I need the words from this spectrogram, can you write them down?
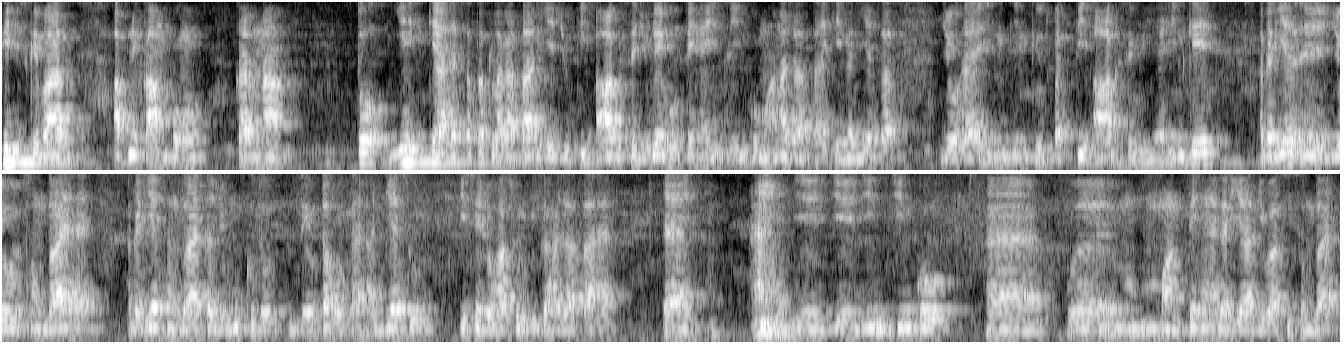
फिर इसके बाद अपने काम को करना तो ये क्या है, सतत लगातार ये चूँकि आग से जुड़े होते हैं, इसलिए इनको माना जाता है कि अगर ये सा जो है, इन, इनकी उत्पत्ति आग से हुई है। इनके, अगर यह जो समुदाय है, अगर यह समुदाय का जो मुख्य देवता होता है, अज्ञासुर जिसे लोहासुर भी कहा जाता है जिन, जिनको मानते हैं अगर यह आदिवासी समुदाय।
